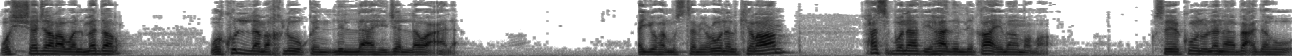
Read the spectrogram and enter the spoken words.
والشجر والمدر وكل مخلوق لله جل وعلا. أيها المستمعون الكرام حسبنا في هذا اللقاء ما مضى. سيكون لنا بعده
